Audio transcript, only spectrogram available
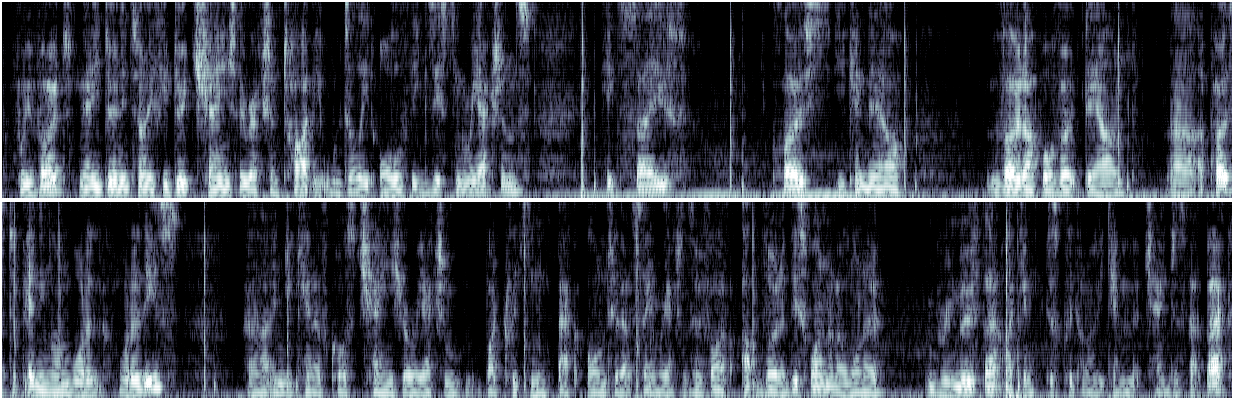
if we vote, now you do need to know if you do change the reaction type, it will delete all of the existing reactions. Hit save, close, you can now vote up or vote down uh, a post depending on what it, what it is. Uh, and you can of course change your reaction by clicking back onto that same reaction. So if I've upvoted this one and I want to remove that, I can just click on it again and it changes that back.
